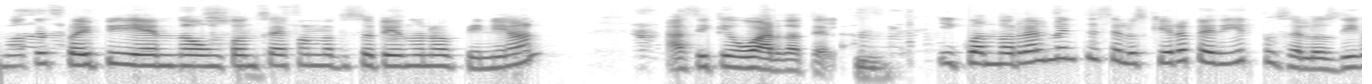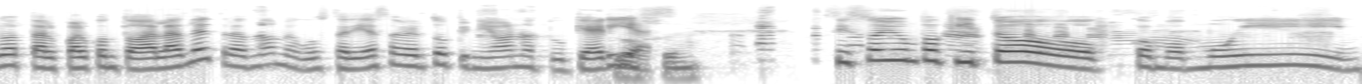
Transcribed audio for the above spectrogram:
No te estoy pidiendo un consejo, no te estoy pidiendo una opinión, así que guárdatela. Y cuando realmente se los quiero pedir, pues se los digo tal cual con todas las letras, ¿no? Me gustaría saber tu opinión o tú qué harías. Sí soy un poquito como muy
